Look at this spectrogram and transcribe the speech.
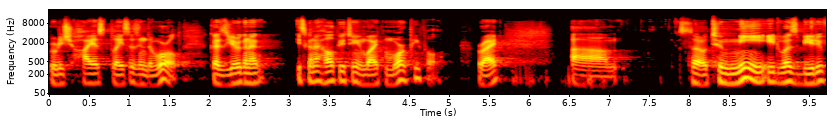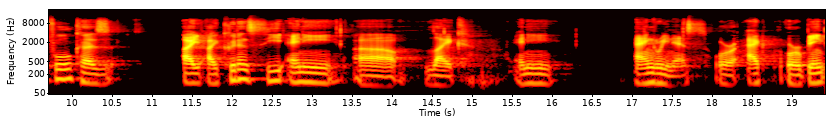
reach highest places in the world because you're gonna. It's gonna help you to invite more people, right? Um, so to me, it was beautiful because I I couldn't see any uh, like any angriness or act or being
